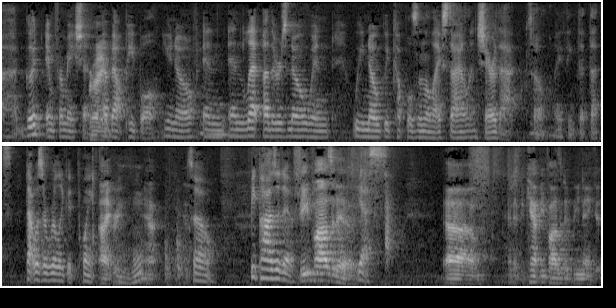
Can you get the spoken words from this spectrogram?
uh, good information Right. about people, you know, and and let others know when we know good couples in the lifestyle and share that." So I think that that's that was a really good point. I agree. Yeah. yeah. So be positive. Be positive. Yes. Um, and if you can't be positive, be naked.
